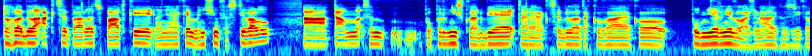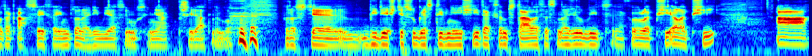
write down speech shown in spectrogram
tohle byla akce pár let zpátky na nějakém menším festivalu a tam jsem po první skladbě, ta reakce byla taková jako poměrně vlažná, tak jsem si říkal, tak asi se jim to nelíbí, asi musím nějak přidat nebo prostě být ještě sugestivnější, tak jsem stále se snažil být jako lepší a lepší. A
